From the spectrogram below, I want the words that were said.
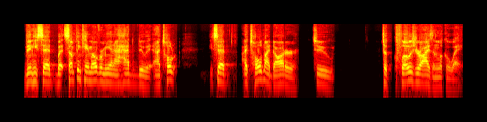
Then he said, but something came over me, and I had to do it. And I told, he said, I told my daughter to to close your eyes and look away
